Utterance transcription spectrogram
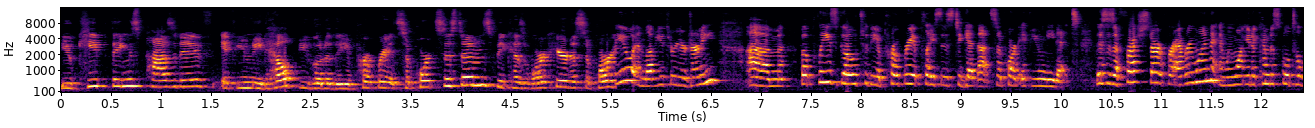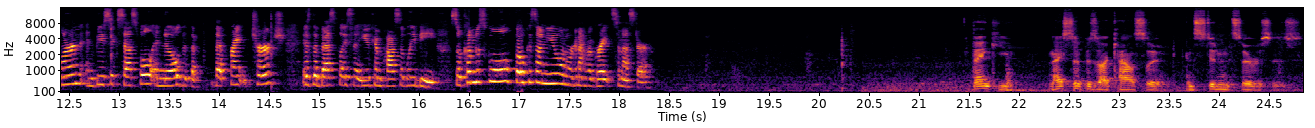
you keep things positive. If you need help, you go to the appropriate support systems because we're here to support you and love you through your journey. Um, but please go to the appropriate places to get that support if you need it. This is a fresh start for everyone, and we want you to come to school to learn and be successful and know that, the, that Frank Church is the best place that you can possibly be. So come to school, focus on you, and we're going to have a great semester. Thank you. Next up is our counselor in student services.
